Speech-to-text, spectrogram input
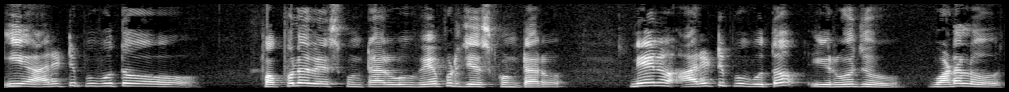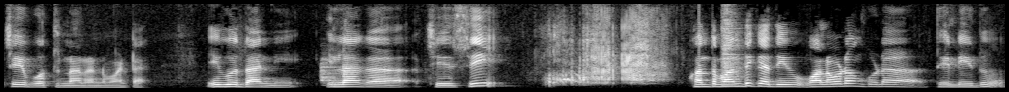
ఈ అరటి పువ్వుతో పప్పులో వేసుకుంటారు వేపుడు చేసుకుంటారు. నేను అరటి పువ్వుతో ఈరోజు వడలు చేయబోతున్నాను అనమాట ఇగో దాన్ని ఇలాగా చేసి కొంతమందికి అది వలవడం కూడా తెలియదు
